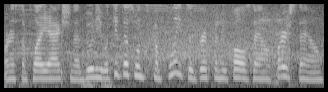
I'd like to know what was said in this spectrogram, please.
Running some play action, and Booty will get this one complete to Griffin, who falls down. First down.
